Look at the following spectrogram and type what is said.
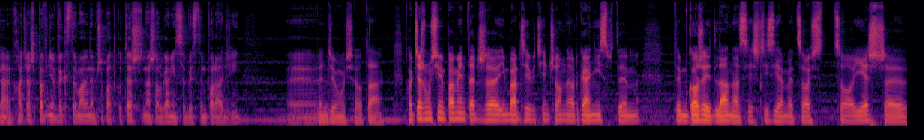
tak. chociaż pewnie w ekstremalnym przypadku też nasz organizm sobie z tym poradzi. Będzie musiał, tak. Chociaż musimy pamiętać, że im bardziej wycieńczony organizm, tym, tym gorzej dla nas, jeśli zjemy coś, co jeszcze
